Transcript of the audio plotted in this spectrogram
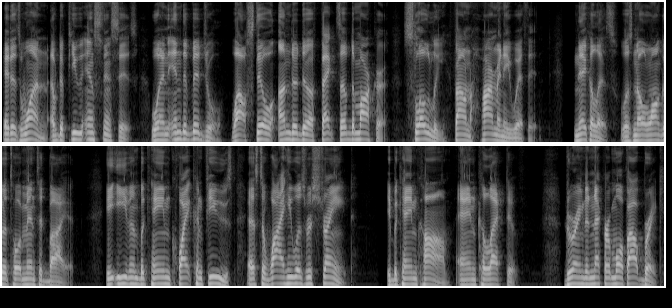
It is one of the few instances where an individual, while still under the effects of the marker, slowly found harmony with it. Nicholas was no longer tormented by it. He even became quite confused as to why he was restrained. He became calm and collective. During the necromorph outbreak,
